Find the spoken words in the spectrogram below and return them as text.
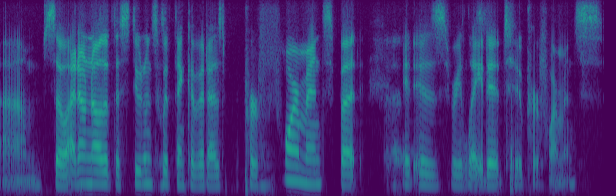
Um, so I don't know that the students would think of it as performance, but it is related to performance.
